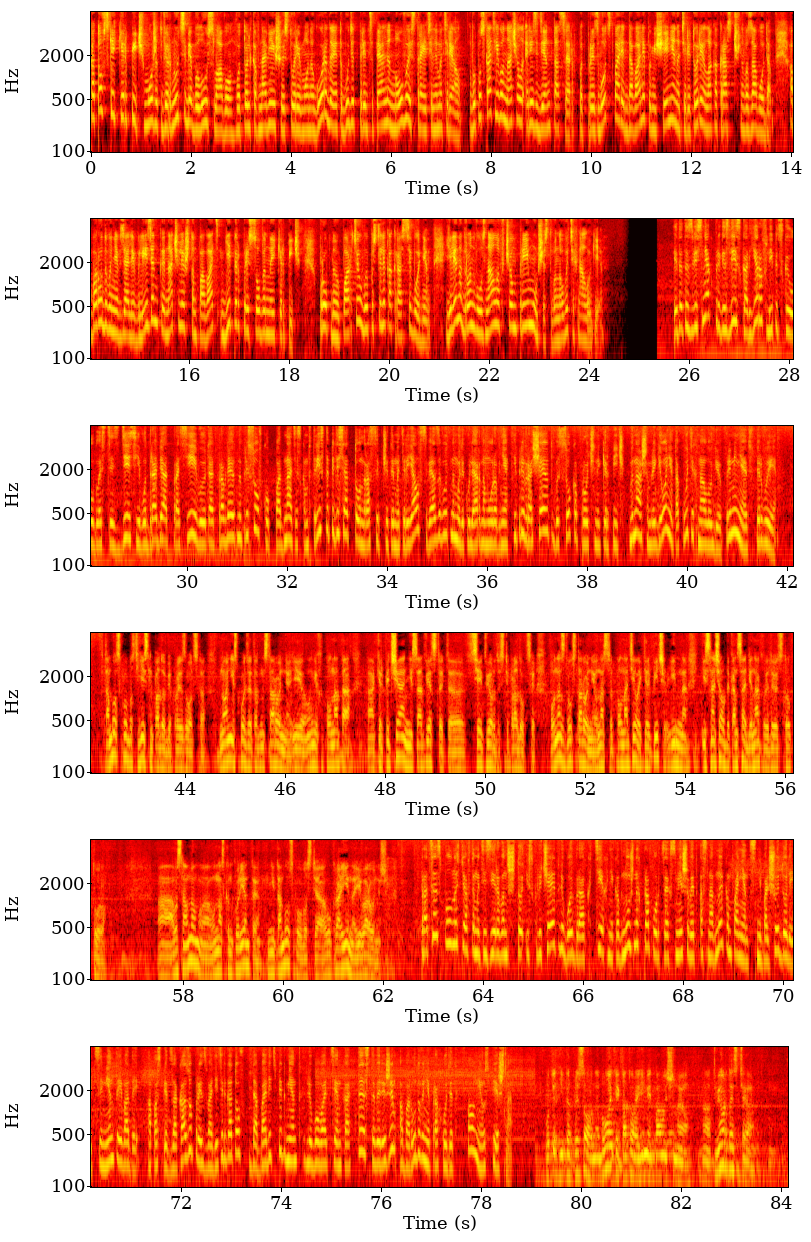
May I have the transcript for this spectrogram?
Котовский кирпич может вернуть себе былую славу. Вот только в новейшей истории моногорода это будет принципиально новый строительный материал. Выпускать его начал резидент ТАССЕР. Под производство арендовали помещение на территории лакокрасочного завода. Оборудование взяли в лизинг и начали штамповать гиперпрессованный кирпич. Пробную партию выпустили как раз сегодня. Елена Дронова узнала, в чем преимущество новой технологии. Этот известняк привезли из карьеров Липецкой области. Здесь его дробят, просеивают и отправляют на прессовку. Под натиском в 350 тонн рассыпчатый материал связывают на молекулярном уровне и превращают в высокопрочный кирпич. В нашем регионе такую технологию применяют впервые. Тамбовской области есть наподобие производства, но они используют односторонне, и у них полнота а, кирпича не соответствует а, всей твердости продукции. А у нас двухсторонний, у нас полнотелый кирпич именно и с начала до конца одинаково дает структуру. А в основном у нас конкуренты не Тамбовская область, а Украина и Воронеж. Процесс полностью автоматизирован, что исключает любой брак. Техника в нужных пропорциях смешивает основной компонент с небольшой долей цемента и воды. А по спецзаказу производитель готов добавить пигмент любого оттенка. Тестовый режим оборудования проходит вполне успешно. Вот эти гиперпрессованные блоки, которые имеют повышенную э, твердость э,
